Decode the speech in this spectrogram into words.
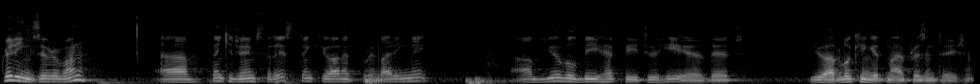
Greetings, everyone. Um, thank you, James, for this. Thank you, AARNet, for inviting me. Um, you will be happy to hear that you are looking at my presentation.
